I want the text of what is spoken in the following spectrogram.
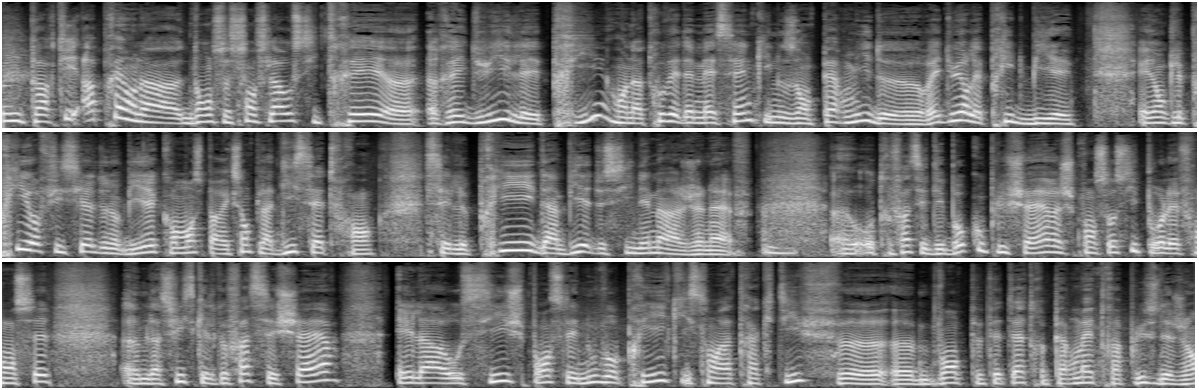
Une partie. Après, on a dans ce sens-là aussi très euh, réduit les prix. On a trouvé des mécènes qui nous ont permis de réduire les prix de billets. Et donc le prix officiel de nos billets commence par exemple à 17 francs. C'est le prix d'un billet de cinéma à Genève. Mmh. Euh, autrefois, c'était beaucoup plus cher. Je pense aussi pour les Français, la Suisse quelquefois c'est cher. Et là aussi, je pense les nouveaux prix qui sont attractifs vont peut-être permettre à plus de gens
